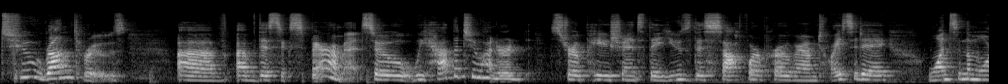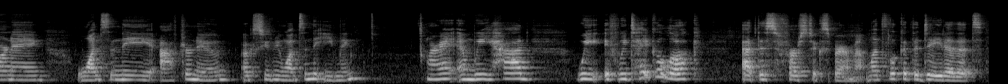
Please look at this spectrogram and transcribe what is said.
two run-throughs of, of this experiment. So we had the 200 stroke patients. They use this software program twice a day, once in the morning, once in the afternoon, excuse me, once in the evening. All right, and we had, we if we take a look at this first experiment, let's look at the data that's,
